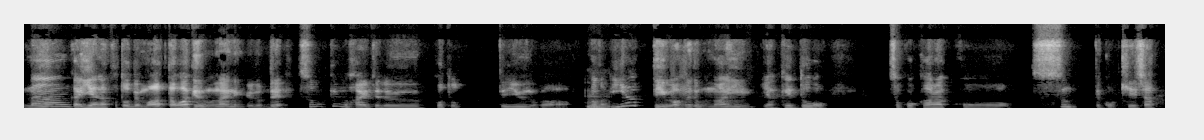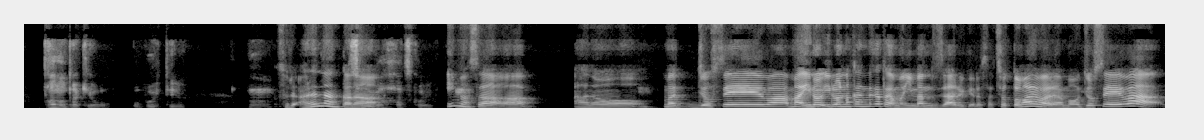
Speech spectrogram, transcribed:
なんか嫌なことでもあったわけでもないねんけど。でその毛の生えてることっていうのがうん。なんか嫌っていうわけでもないんやけど、そこからこうスンってこう消えちゃったのだけを覚えてる、うん、それあれなんかな。今さあの、うん。まあ女性はまあいろいろんな考え方がもう今の時代あるけどさちょっと前まではもう女性は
